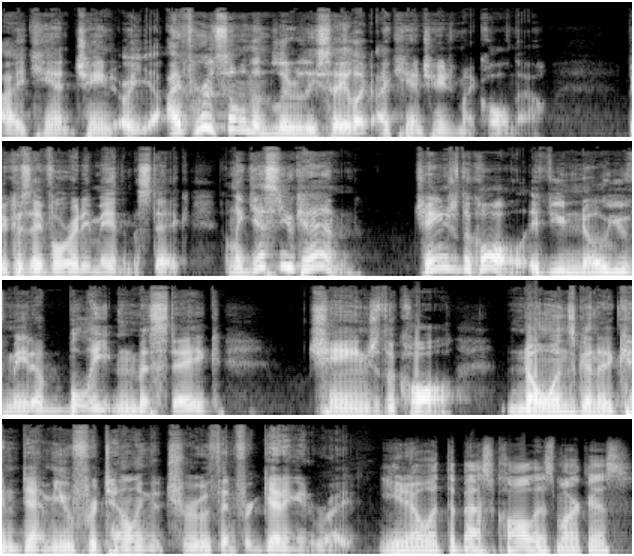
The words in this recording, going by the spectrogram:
I can't change. Or I've heard some of them literally say, like, I can't change my call now because they've already made the mistake. I'm like, yes, you can change the call. If you know you've made a blatant mistake, change the call. No one's going to condemn you for telling the truth and for getting it right. You know what the best call is, Marcus?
